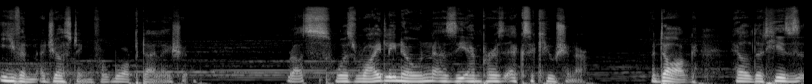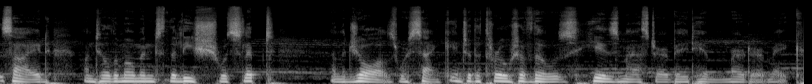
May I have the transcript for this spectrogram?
even adjusting for warp dilation. Russ was widely known as the Emperor's executioner, a dog held at his side until the moment the leash was slipped and the jaws were sank into the throat of those his master bade him murder make.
